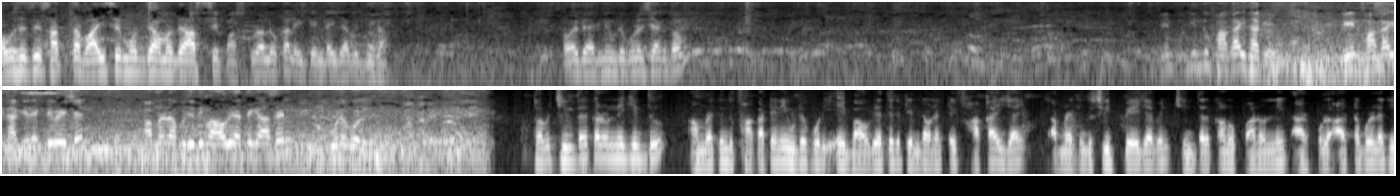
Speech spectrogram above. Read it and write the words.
অবশেষে সাতটা বাইশের মধ্যে আমাদের আসছে পাঁশকুড়া লোকাল এই ট্রেনটাই যাবে দীঘা। সবাই ব্যাগ নিয়ে উঠে পড়েছে একদম। ট্রেন কিন্তু ফাঁকাই থাকে। ট্রেন ফাঁকাই থাকে, দেখতে পেয়েছেন? আপনারা যদি বাউরিয়া থেকে আসেন উঠে পড়বেন তবে চিন্তার কারণ নেই কিন্তু আমরা কিন্তু ফাঁকা ট্রেনেই উঠে পড়ি। এই বাউরিয়া থেকে ট্রেনটা অনেকটাই ফাঁকাই যায়। আপনারা কিন্তু সিট পেয়ে যাবেন, চিন্তার কোনো কারণ নেই। আর আরেকটা বলে রাখি,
